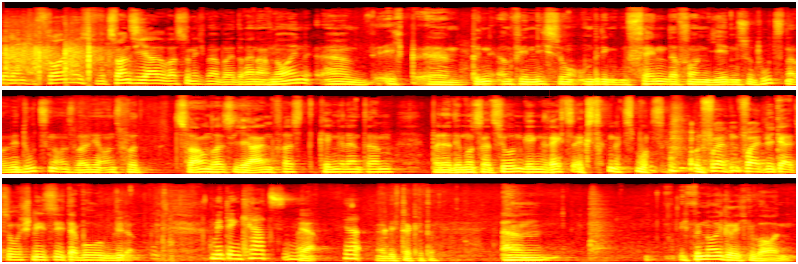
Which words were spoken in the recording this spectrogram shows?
Michaela, ich freue mich. Für 20 Jahre warst du nicht mehr bei 3 nach 9. Ähm, ich äh, bin irgendwie nicht so unbedingt ein Fan davon, jeden zu duzen. Aber wir duzen uns, weil wir uns vor 32 Jahren fast kennengelernt haben bei der Demonstration gegen Rechtsextremismus und Fremdenfeindlichkeit. So schließt sich der Bogen wieder. Mit den Kerzen, ne? Ja, ja. ja Lichterkette. Ähm, ich bin neugierig geworden.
